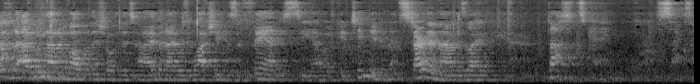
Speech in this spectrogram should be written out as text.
was, I was not involved with the show at the time, and I was watching as a fan to see how it continued. And it started, and I was like, Dawson's getting sex.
